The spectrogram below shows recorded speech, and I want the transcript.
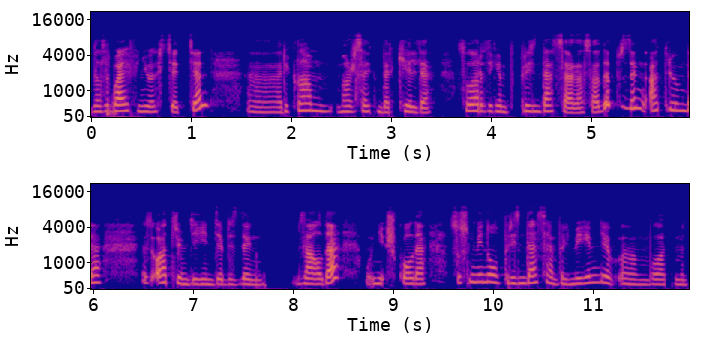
назарбаев университеттен ә, реклама жасайтындар келді. Солар деген презентация жасады біздің атриумда. Атриум дегенде біздің залда школда. Сосын мен ол презентацияны білмеген де болатынмын.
